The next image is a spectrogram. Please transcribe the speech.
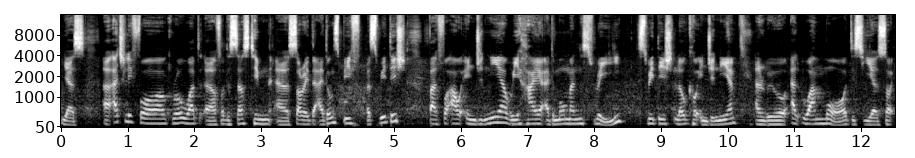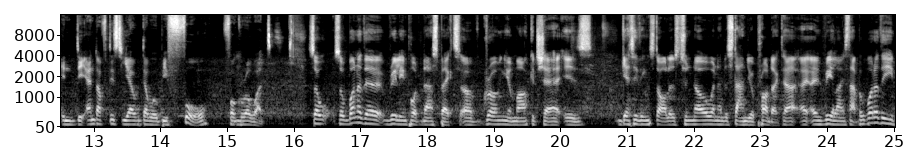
yes uh, actually for Growatt uh, for the sales team uh, sorry that i don't speak uh, swedish but for our engineer we hire at the moment three swedish local engineer and we will add one more this year so in the end of this year there will be four for mm. Growatt so so one of the really important aspects of growing your market share is getting the installers to know and understand your product i, I realize that but what are the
